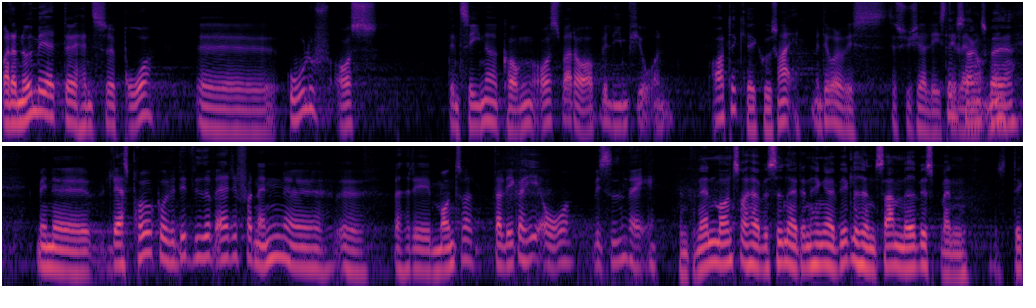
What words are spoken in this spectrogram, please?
Var der noget med, at uh, hans øh, bror, øh, Oluf, også, den senere konge, også var deroppe ved Limfjorden? Åh, oh, det kan jeg ikke huske. Nej, men det var der vist, det synes jeg, jeg læste det. Det er sagtens, ja. Men øh, lad os prøve at gå lidt videre. Hvad er det for den anden øh, øh, hvad hedder det, montre, der ligger herovre ved siden af? Men den anden montre her ved siden af, den hænger i virkeligheden sammen med, hvis man, det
